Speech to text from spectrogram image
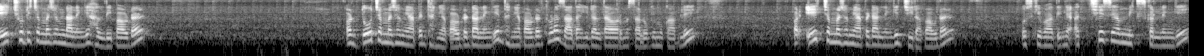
एक छोटी चम्मच हम डालेंगे हल्दी पाउडर और दो चम्मच हम यहाँ पे धनिया पाउडर डालेंगे। धनिया पाउडर थोड़ा ज़्यादा ही डलता है और मसालों के मुकाबले। और एक चम्मच हम यहाँ पे डाल लेंगे जीरा पाउडर। उसके बाद इन्हें अच्छे से हम मिक्स कर लेंगे।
